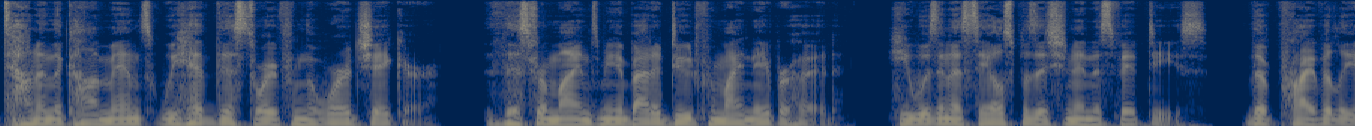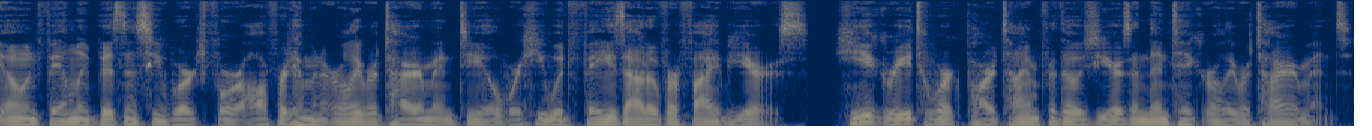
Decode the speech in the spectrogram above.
Down in the comments, we had this story from the Word Shaker. This reminds me about a dude from my neighborhood. He was in a sales position in his 50s. The privately owned family business he worked for offered him an early retirement deal where he would phase out over five years. He agreed to work part time for those years and then take early retirement.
